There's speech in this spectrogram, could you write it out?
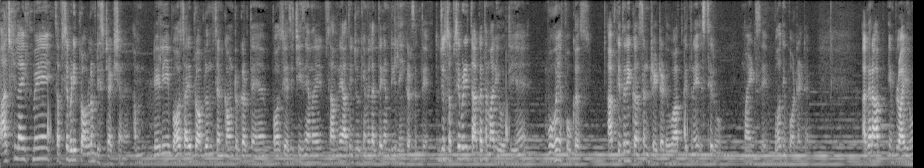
आज की लाइफ में सबसे बड़ी प्रॉब्लम डिस्ट्रैक्शन है। हम डेली बहुत सारी प्रॉब्लम्स एनकाउंटर करते हैं। बहुत सी ऐसी चीज़ें हमारे सामने आती हैं जो कि हमें लगता है कि हम डील नहीं कर सकते। तो जो सबसे बड़ी ताकत हमारी होती है, वो है फोकस आप कितने कंसंट्रेटेड हो, आप कितने स्थिर हो माइंड से बहुत इंपॉर्टेंट है। अगर आप एम्प्लॉय हो,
